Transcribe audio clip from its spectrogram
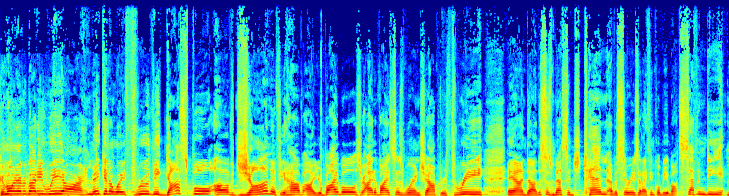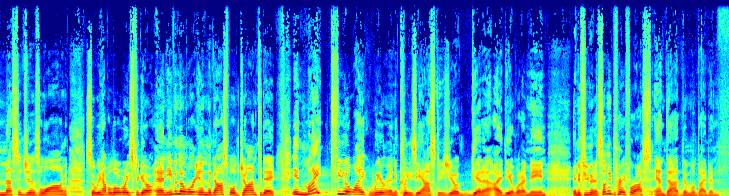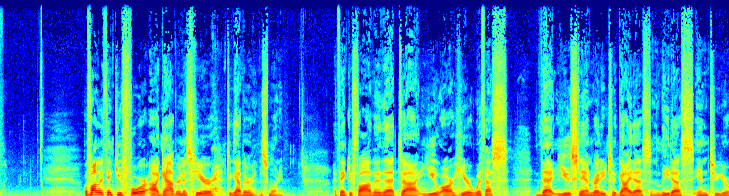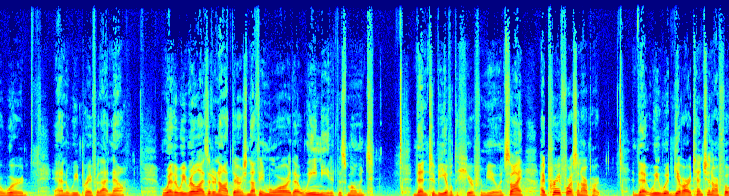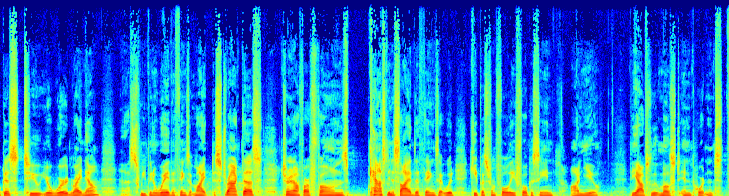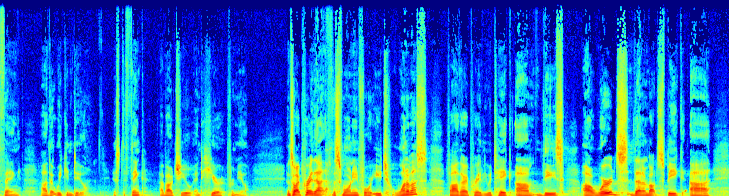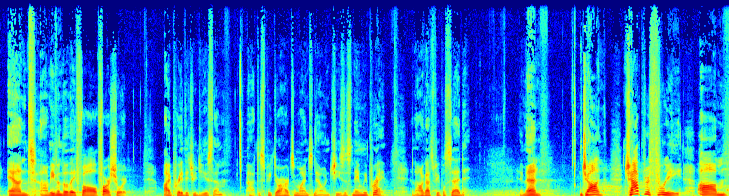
Good morning, everybody. We are making our way through the Gospel of John. If you have uh, your Bibles, your iDevices, we're in chapter 3. And uh, this is message 10 of a series that I think will be about 70 messages long. So we have a little ways to go. And even though we're in the Gospel of John today, it might feel like we're in Ecclesiastes. You'll get an idea of what I mean in a few minutes. Let me pray for us, and uh, then we'll dive in. Well, Father, I thank you for uh, gathering us here together this morning. I thank you, Father, that uh, you are here with us, that you stand ready to guide us and lead us into your word. And we pray for that now. Whether we realize it or not, there is nothing more that we need at this moment than to be able to hear from you. And so I, I pray for us on our part that we would give our attention, our focus to your word right now, uh, sweeping away the things that might distract us, turning off our phones, casting aside the things that would keep us from fully focusing on you. The absolute most important thing uh, that we can do is to think about you and to hear from you. And so I pray that this morning for each one of us. Father, I pray that you would take um, these uh, words that I'm about to speak, uh, and um, even though they fall far short, I pray that you'd use them uh, to speak to our hearts and minds now. In Jesus' name we pray. And all God's people said, Amen. John, chapter 3. Um,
